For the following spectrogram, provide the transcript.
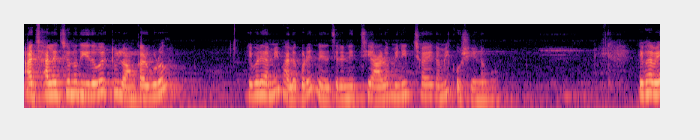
আর ঝালের জন্য দিয়ে দেবো একটু লঙ্কার গুঁড়ো। এবারে আমি ভালো করে নেড়ে চেড়ে নিচ্ছি। আরও মিনিট ছয়েক আমি কষিয়ে নেব। এভাবে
